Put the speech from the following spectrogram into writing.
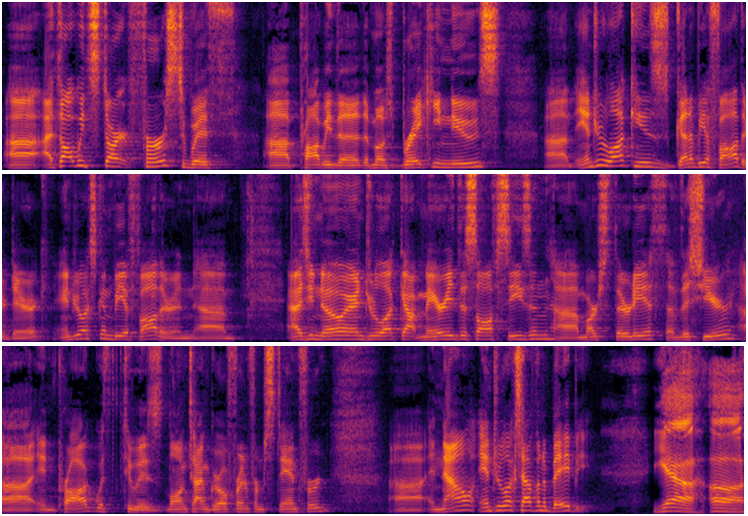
uh, I thought we'd start first with uh, probably the the most breaking news. Uh, Andrew Luck is gonna be a father, Derek. Andrew Luck's gonna be a father, and um, as you know, Andrew Luck got married this offseason, uh, March 30th of this year, uh, in Prague with to his longtime girlfriend from Stanford. Uh, and now Andrew Luck's having a baby. Yeah, uh,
